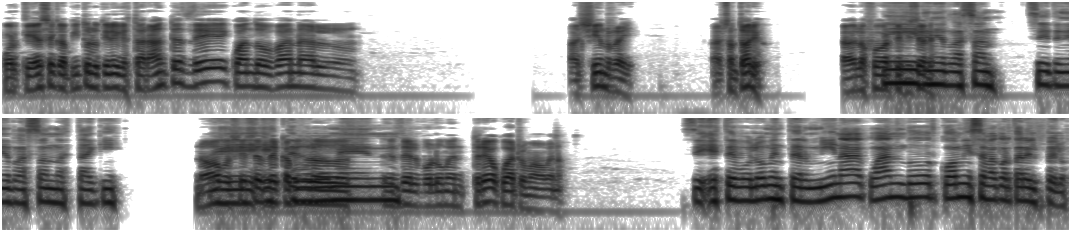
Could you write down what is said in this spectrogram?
Porque ese capítulo tiene que estar antes de cuando van al. al Shinrei. Al santuario. A ver los fuegos Sí, artificiales. tenías razón. Sí, tenías razón, no está aquí. No, pues Eh, ese es del este capítulo. volumen- Es del volumen 3 o 4 más o menos. Sí, este volumen termina cuando Komi se va a cortar el pelo.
